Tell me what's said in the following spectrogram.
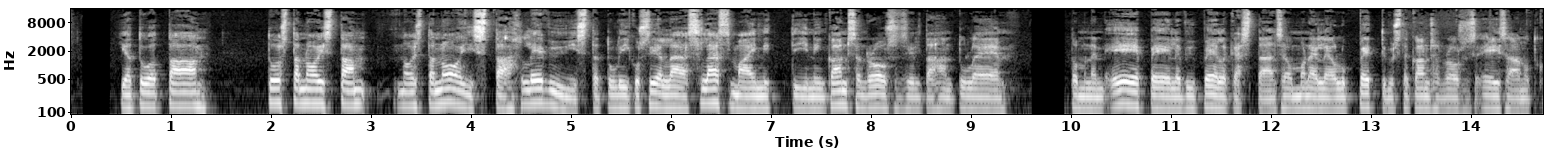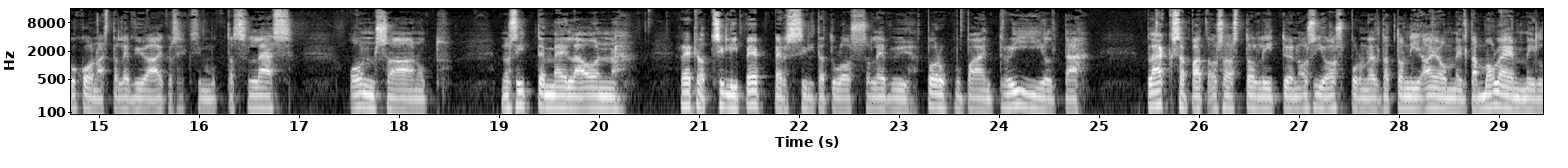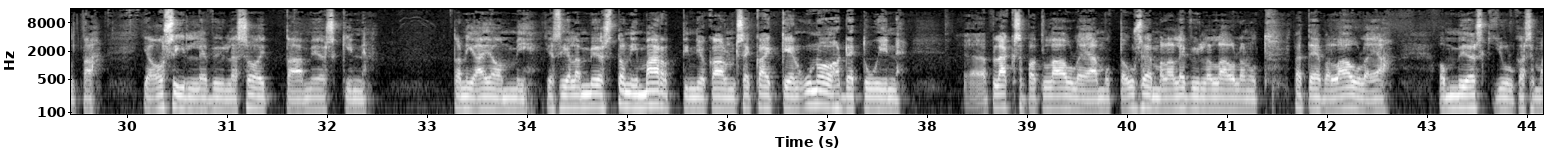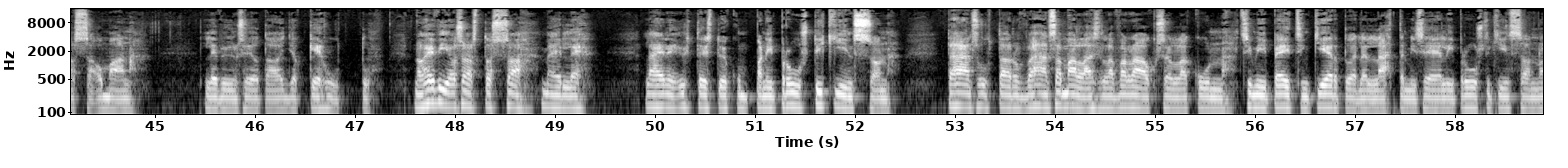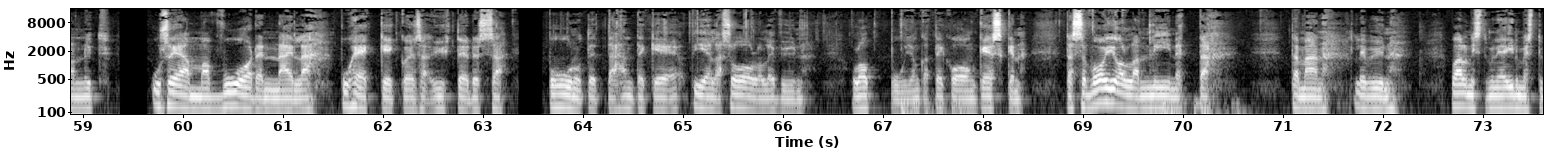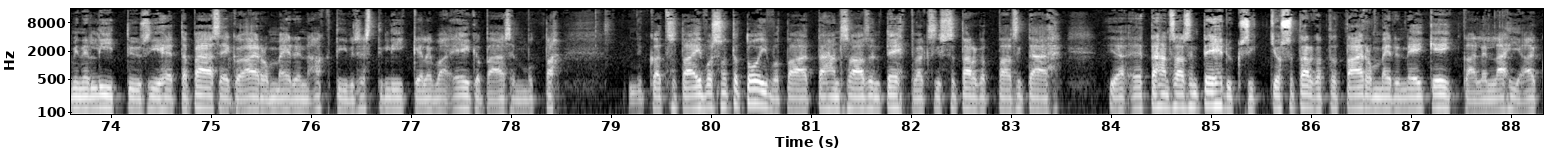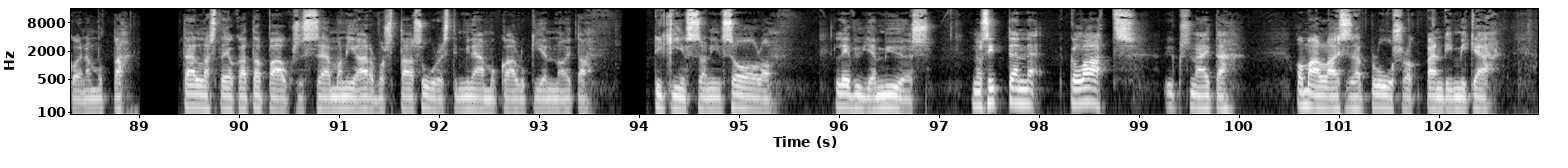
Ja tuota, tuosta noista, noista noista levyistä tuli, kun siellä Slash mainittiin, niin Guns N' Rosesiltahan tulee tuommoinen EP-levy pelkästään. Se on monelle ollut pettymystä. Guns N' Roses ei saanut kokonaista levyä aikaiseksi, mutta Slash on saanut. No sitten meillä on Red Hot Chili Peppersiltä tulossa levy Porcupine Treeltä, Black Sabbath-osastoon liittyen Osi Osbornelta, Toni Ajommilta molemmilta, ja Osin levyllä soittaa myöskin Toni Ajommi. Ja siellä myös Toni Martin, joka on se kaikkein unohdetuin Black Sabbath-lauleja, mutta useammalla levyllä laulanut pätevä lauleja on myöskin julkaisemassa oman levynsä, jota on jo kehuttu. No Heavy-osastossa meille läheinen yhteistyökumppani Bruce Dickinson. Tähän suhtaudun vähän samanlaisella varauksella kuin Jimmy Pagein kiertueelle lähtemiseen, eli Bruce Dickinson on nyt useamman vuoden näillä puhekeikkojensa yhteydessä puhunut, että hän tekee vielä soololevyn loppuun, jonka teko on kesken. Tässä voi olla niin, että tämän levyn valmistuminen ja ilmestyminen liittyy siihen, että pääseekö Iron Maiden aktiivisesti liikkeelle vai eikö pääse, mutta katsotaan, ei voi sanoa, että toivotaan, että hän saa sen tehtäväksi, jos se tarkoittaa sitä, ja että hän saa sen tehdyksi, jos se tarkoittaa, että Iron Maiden ei keikkaile lähiaikoina, mutta tällaista joka tapauksessa ja moni arvostaa suuresti minä mukaan lukien noita Dickinsonin soolo levyjä myös. No sitten Glatz, yksi näitä omanlaisissa blues rock bändi, mikä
